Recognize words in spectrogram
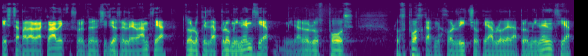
esta palabra clave, sobre todo en sitios de relevancia, todo lo que es la prominencia, miraros los posts, los podcasts, mejor dicho, que hablo de la prominencia,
